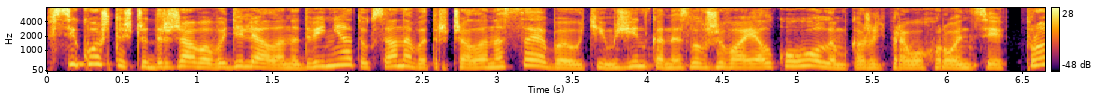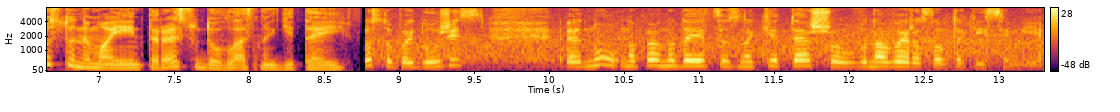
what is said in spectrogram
Всі кошти, що держава виділяла на двійнят, Оксана витрачала на себе. Утім, жінка не зловживає алкоголем, кажуть правоохоронці. Просто не має інтересу до власних дітей. Просто байдужість. Е, Ну, напевно, дається знаки те, що вона виросла в такій сім'ї.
